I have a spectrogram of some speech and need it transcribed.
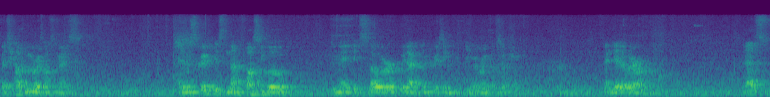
but you have memory constraints. And scrypt, it's not possible to make it slower without increasing the memory consumption. And the other way around. That's,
